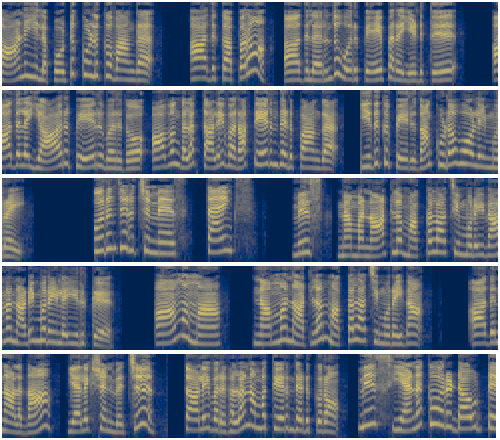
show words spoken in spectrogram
பானையில போட்டு குலுக்குவாங்க. அதுக்கப்புறம் அதுல இருந்து ஒரு பேப்பரை எடுத்து அதுல யாரு பேரு வருதோ அவங்கள தலைவரா தேர்ந்தெடுப்பாங்க. இதுக்கு பேரு தான் குடவோலை முறை. புரிஞ்சிருச்சு மிஸ் தேங்க்ஸ் மிஸ் நம்ம நாட்டுல மக்களாட்சி முறை தானே நடைமுறையில இருக்கு. ஆமாமா நம்ம நாட்டுல மக்களாட்சி முறை தான் அதனால தான் எலெக்ஷன் வச்சு தலைவர்களை நம்ம தேர்ந்தெடுக்கிறோம். மிஸ் எனக்கு ஒரு டவுட்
